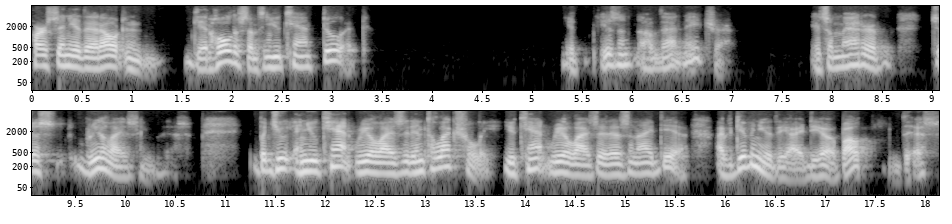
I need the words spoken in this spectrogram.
parse any of that out and get hold of something, you can't do it. It isn't of that nature. It's a matter of just realizing this. But you and you can't realize it intellectually. You can't realize it as an idea. I've given you the idea about this,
